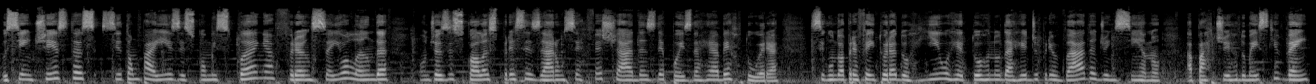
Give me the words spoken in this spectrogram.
Os cientistas citam países como Espanha, França e Holanda, onde as escolas precisaram ser fechadas depois da reabertura. Segundo a Prefeitura do Rio, o retorno da rede privada de ensino a partir do mês que vem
